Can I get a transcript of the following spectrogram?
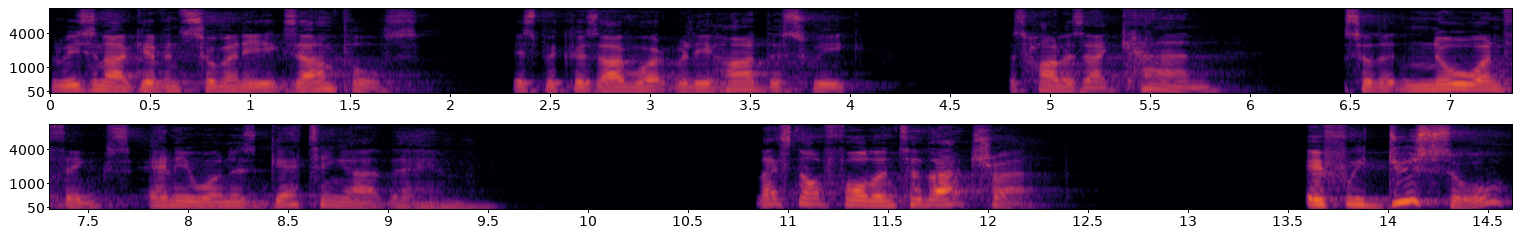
The reason I've given so many examples is because I've worked really hard this week, as hard as I can, so that no one thinks anyone is getting at them. Let's not fall into that trap. If we do so,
